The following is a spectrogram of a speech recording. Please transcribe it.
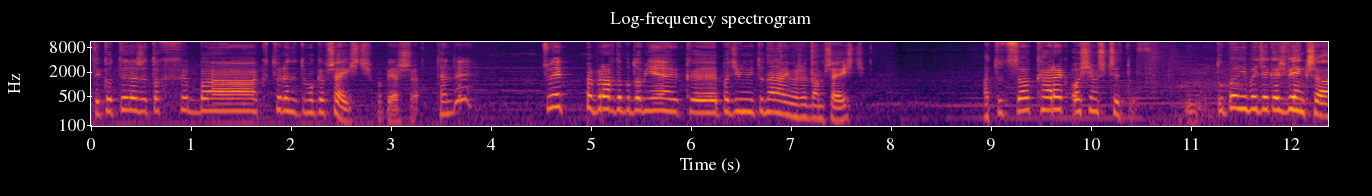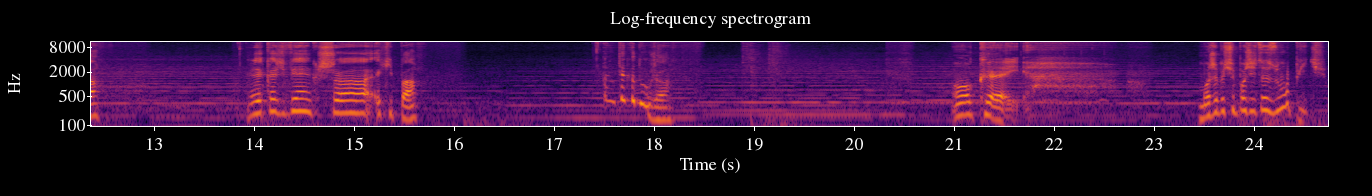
tylko tyle, że to chyba... Którędy tu mogę przejść, po pierwsze? Tędy? W sumie prawdopodobnie podziemnymi tunelami możemy tam przejść. A tu co? Karek 8 szczytów. Tu pewnie będzie jakaś większa. Jakaś większa ekipa. A nie taka duża. Okej. Może byśmy poszli coś złupić.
